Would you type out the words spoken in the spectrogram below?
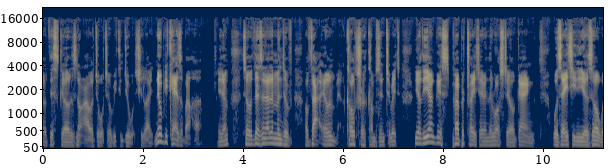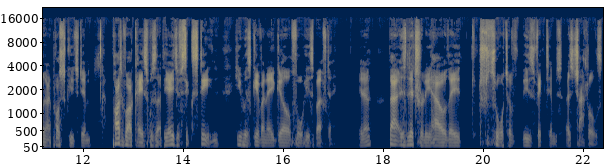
uh, "This girl is not our daughter. We can do what she like. Nobody cares about her." You know so there's an element of of that um, culture comes into it you know the youngest perpetrator in the Rochdale gang was 18 years old when I prosecuted him part of our case was that at the age of 16 he was given a girl for his birthday you know that is literally how they sort of these victims as chattels,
